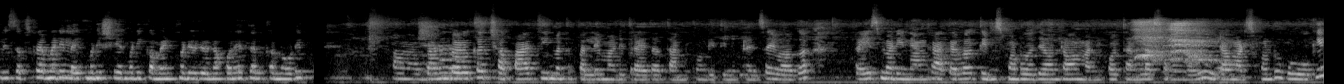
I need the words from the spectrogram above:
ಪ್ಲೀಸ್ ಸಬ್ಸ್ಕ್ರೈಬ್ ಮಾಡಿ ಲೈಕ್ ಮಾಡಿ ಶೇರ್ ಮಾಡಿ ಕಮೆಂಟ್ ಮಾಡಿ ವಿಡಿಯೋನ ಕೊನೆ ತನಕ ನೋಡಿ. ಬಂದ ಬಳಿಕ ಚಪಾತಿ ಮತ್ತು ಪಲ್ಯ ಮಾಡಿದ್ರೆ ಅಂತ ಅಂದ್ಕೊಂಡಿದ್ದೀನಿ ಫ್ರೆಂಡ್ಸ ಇವಾಗ ರೈಸ್ ಮಾಡೀನಿ ಅಂದ್ರೆ ಆ ತಿನ್ಸ್ಕೊಂಡು ಹೋದೆ ಅಂದ್ರೆ ಅವ್ನು ಮನ್ಕೊಳ್ತಾನಲ್ಲ ಸೊ ಹಂಗಾಗಿ ಊಟ ಮಾಡಿಸ್ಕೊಂಡು ಹೋಗಿ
